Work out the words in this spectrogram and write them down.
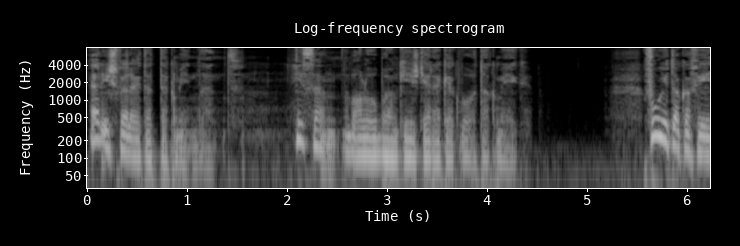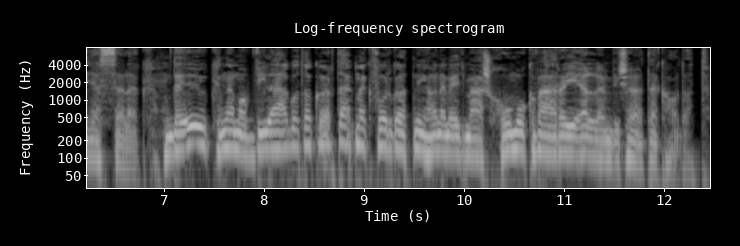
el is felejtettek mindent, hiszen valóban kisgyerekek voltak még. Fújtak a fényes szelek, de ők nem a világot akarták megforgatni, hanem egymás homokvárai ellen viseltek hadat.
